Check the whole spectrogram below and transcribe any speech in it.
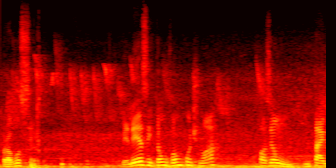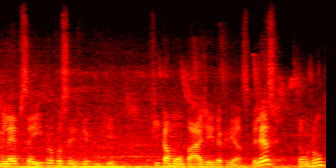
pra você. Beleza? Então vamos continuar. Vou fazer um, um time-lapse aí pra vocês verem como que fica a montagem aí da criança. Beleza? Tamo junto?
